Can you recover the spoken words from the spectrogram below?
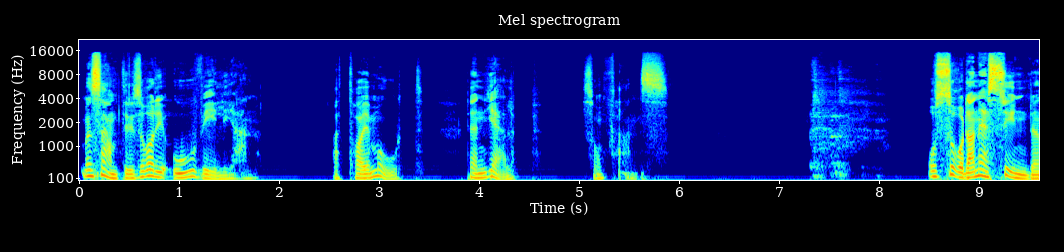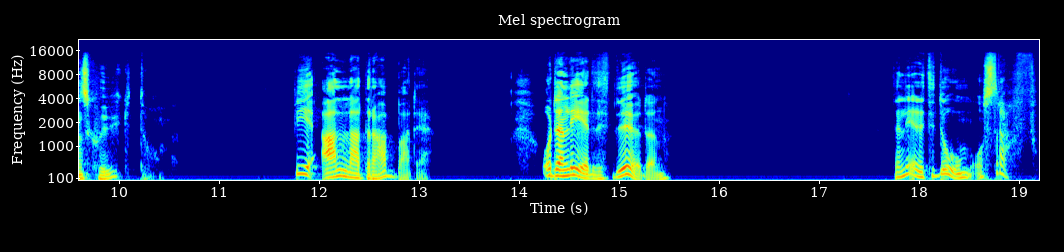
Men samtidigt så var det ju oviljan att ta emot den hjälp som fanns. Och sådan är syndens sjukdom. Vi är alla drabbade. Och den leder till döden. Den leder till dom och straff.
